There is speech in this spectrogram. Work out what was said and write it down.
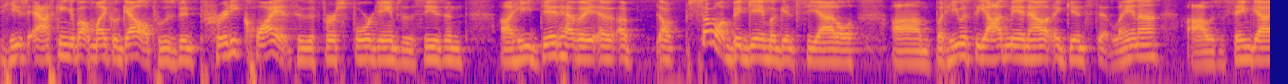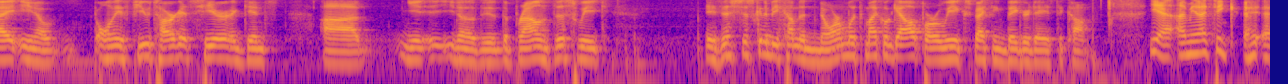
he's asking about Michael Gallup, who's been pretty quiet through the first four games of the season. Uh, he did have a, a, a, a somewhat big game against Seattle, um, but he was the odd man out against Atlanta. Uh, was the same guy, you know, only a few targets here against, uh, you, you know, the the Browns this week. Is this just going to become the norm with Michael Gallup, or are we expecting bigger days to come? Yeah, I mean, I think uh,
